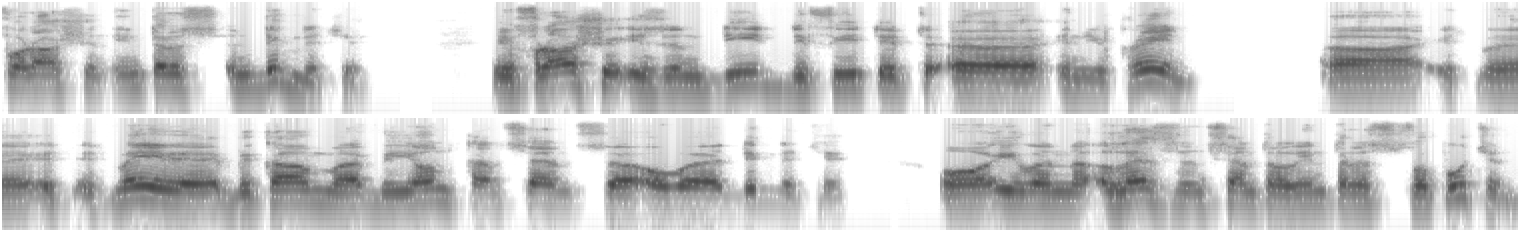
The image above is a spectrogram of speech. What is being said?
for Russian interests and dignity. If Russia is indeed defeated uh, in Ukraine, uh, it, it, it, may become uh, beyond concerns over dignity or even less than central interests for Putin.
